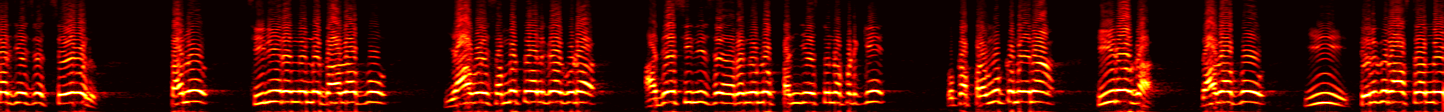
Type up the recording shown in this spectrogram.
గారు చేసిన సేవలు. తను సినీ రంగంలో దాదాపు యాభై సంవత్సరాలుగా కూడా అదే సినీ రంగంలో పనిచేస్తున్నప్పటికీ ఒక ప్రముఖమైన హీరోగా దాదాపు ఈ తెలుగు రాష్ట్రాల్లో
